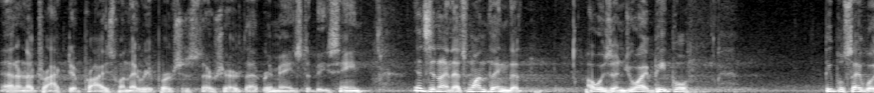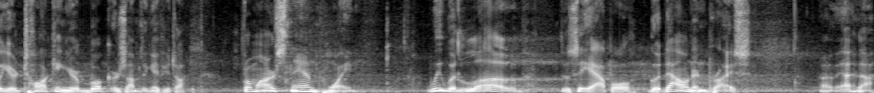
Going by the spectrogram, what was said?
at an attractive price when they repurchase their shares. That remains to be seen. Incidentally, that's one thing that always enjoy. People, people say, well, you're talking your book or something if you talk. From our standpoint, we would love to see Apple go down in price. Uh, and, uh,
